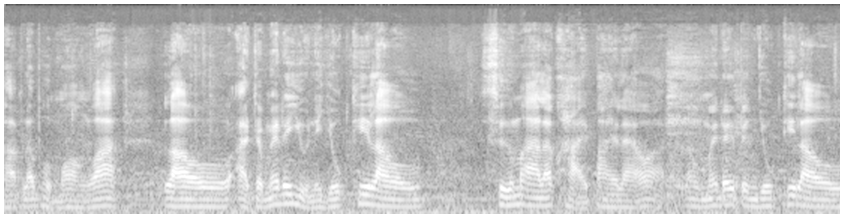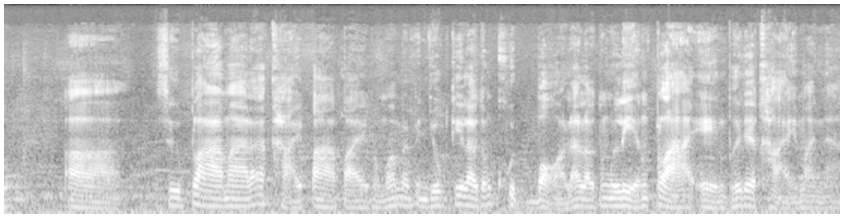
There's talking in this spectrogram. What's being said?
ครับ แล้วผมมองว่าเราอาจจะไม่ได้อยู่ในยุคที่เราซื้อมาแล้วขายไปแล้วอะเราไม่ได้เป็นยุคที่เราอ่าซื้อปลามาแล้วก็ขายปลาไป ผมว่ามันเป็นยุคที่เราต้องขุดบ่อแล้วเราต้องเลี้ยงปลาเองเพื่อจะขายมันนะ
